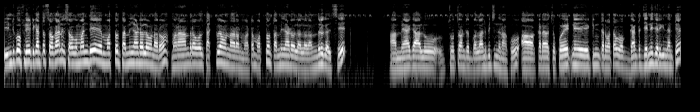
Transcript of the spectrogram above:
ఇండిగో ఫ్లైట్కి అంతా సగానికి సగం మంది మొత్తం తమిళనాడులో ఉన్నారు. మన ఆంధ్ర వాళ్ళు తక్కువే ఉన్నారనమాట మొత్తం తమిళనాడు వాళ్ళు అందరూ కలిసి. ఆ మేఘాలు చూస్తా ఉంటే అనిపించింది నాకు. అక్కడ కోయట్ని ఎక్కిన తర్వాత ఒక గంట జర్నీ జరిగిందంటే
